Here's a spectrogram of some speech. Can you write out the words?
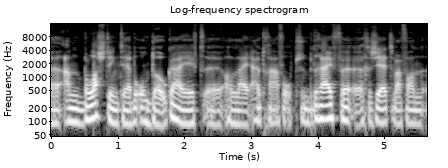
uh, aan belasting te hebben ontdoken. Hij heeft uh, allerlei uitgaven op zijn bedrijf uh, gezet, waarvan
